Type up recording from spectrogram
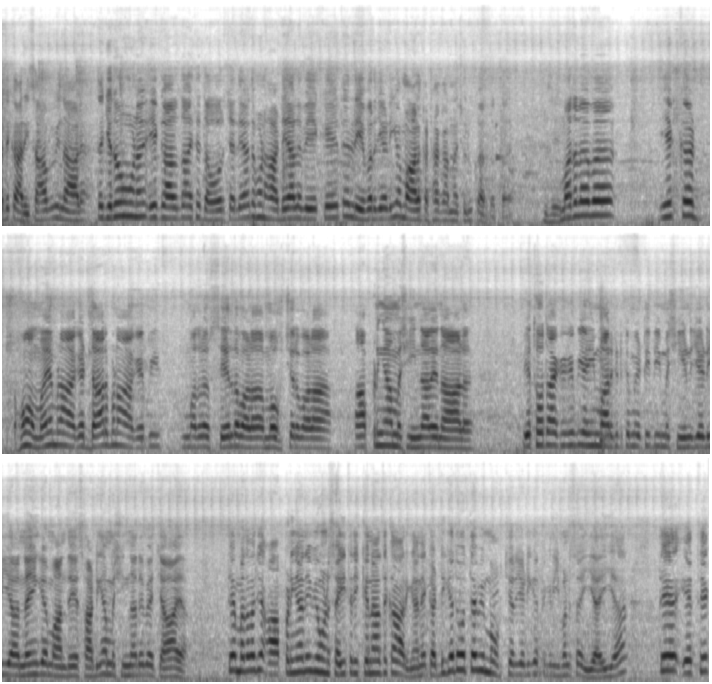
ਅਧਿਕਾਰੀ ਸਾਹਿਬ ਵੀ ਨਾਲ। ਤੇ ਜਦੋਂ ਹੁਣ ਇਹ ਗੱਲ ਦਾ ਇੱਥੇ ਦੌਰ ਚੱਲਿਆ ਤੇ ਹੁਣ ਸਾਡੇ ਵੱਲ ਵੇਖ ਕੇ ਤੇ ਲੇਬਰ ਜਿਹੜੀ ਆ ਮਾਲ ਇਕੱਠਾ ਕਰਨਾ ਸ਼ੁਰੂ ਕਰ ਦਿੱਤਾ ਹੈ। ਮਤਲਬ ਇੱਕ ਹਉਮੈ ਬਣਾ ਕੇ ਡਰ ਬਣਾ ਕੇ ਵੀ ਮਤਲਬ ਸੇਲ ਵਾਲਾ ਮੌਕਚਰ ਵਾਲਾ ਆਪਣੀਆਂ ਮਸ਼ੀਨਾਂ ਦੇ ਨਾਲ। ਇੱਥੋਂ ਤੱਕ ਕਿ ਵੀ ਅਸੀਂ ਮਾਰਕੀਟ ਕਮੇਟੀ ਦੀ ਮਸ਼ੀਨ ਜਿਹੜੀ ਆ ਨਹੀਂ ਗੇ ਮੰਨਦੇ ਸਾਡੀਆਂ ਮਸ਼ੀਨਾਂ ਦੇ ਵਿੱਚ ਆ ਆ। ਤੇ ਮਤਲਬ ਜੇ ਆਪਣੀਆਂ ਦੀ ਵੀ ਹੁਣ ਸਹੀ ਤਰੀਕੇ ਨਾਲ ਅਧਿਕਾਰੀਆਂ ਨੇ ਕੱਢੀ ਹੈ ਤੇ ਉੱਤੇ ਵੀ ਮੌਕਚਰ ਜਿਹੜੀ ਆ ਤਕਰੀਬਨ ਸਹੀ ਆਈ ਆ। ਤੇ ਇੱਥੇ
